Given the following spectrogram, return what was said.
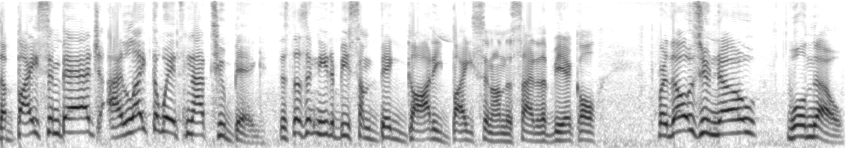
The bison badge, I like the way it's not too big. This doesn't need to be some big gaudy bison on the side of the vehicle. For those who know, will know,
